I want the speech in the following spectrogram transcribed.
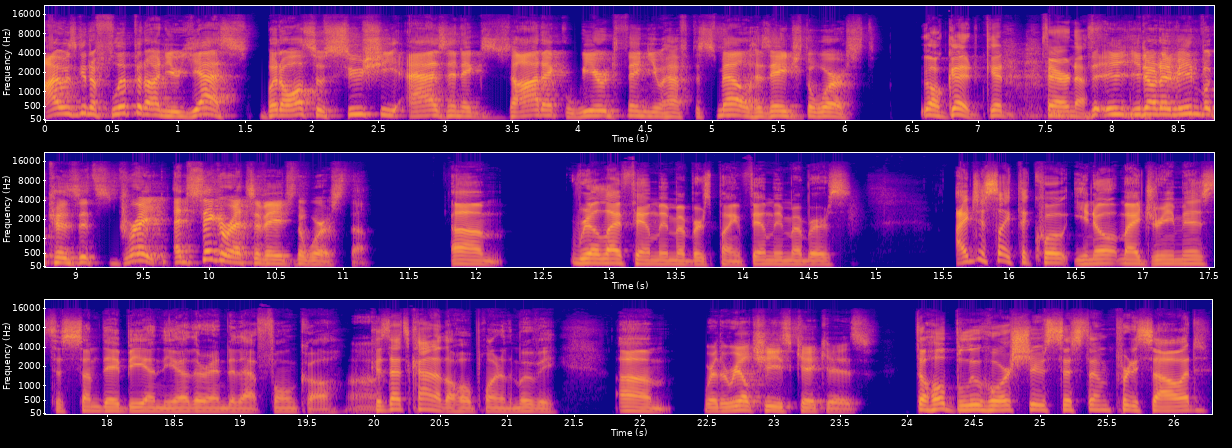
I was gonna flip it on you, yes, but also sushi as an exotic, weird thing you have to smell has aged the worst. Oh, good, good, fair enough. You know what I mean? Because it's great. And cigarettes have aged the worst, though. Um, real life family members playing family members. I just like the quote, you know what my dream is to someday be on the other end of that phone call. Uh. Because that's kind of the whole point of the movie. Um, Where the real cheesecake is. the whole blue horseshoe system, pretty solid.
